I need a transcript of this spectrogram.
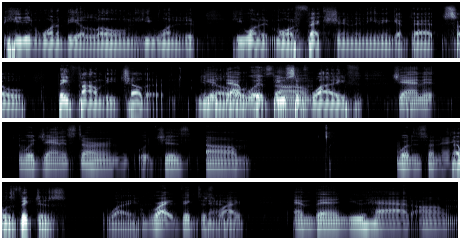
he didn't want to be alone. He wanted it. He wanted more affection, and he didn't get that. So they found each other. You yeah, know, that was the abusive um, wife, Janet with Janet Stern, which is um, what is her name? That was Victor's wife. Right, Victor's Janet. wife. And then you had um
